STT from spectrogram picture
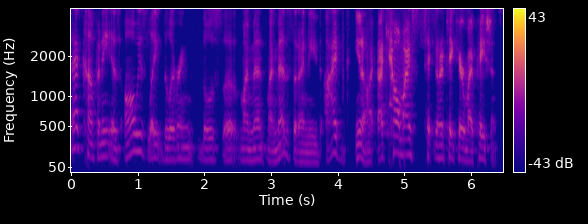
that company is always late delivering those uh, my med my meds that I need. I, you know, I, I how am I t- going to take care of my patients?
